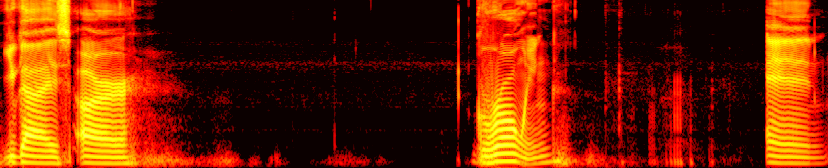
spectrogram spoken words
You guys are growing and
